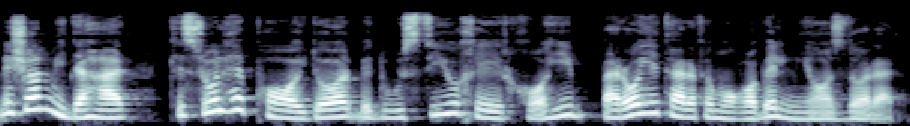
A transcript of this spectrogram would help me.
نشان می دهد که صلح پایدار به دوستی و خیرخواهی برای طرف مقابل نیاز دارد.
